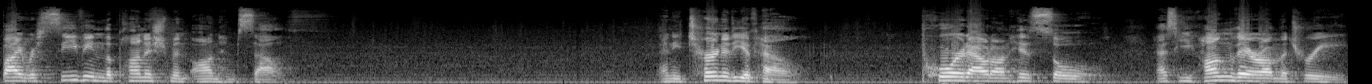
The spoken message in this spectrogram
by receiving the punishment on himself. An eternity of hell poured out on his soul as he hung there on the tree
